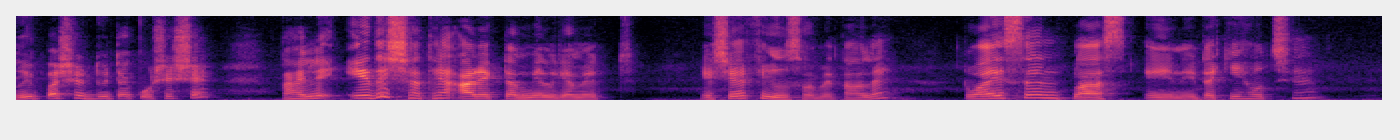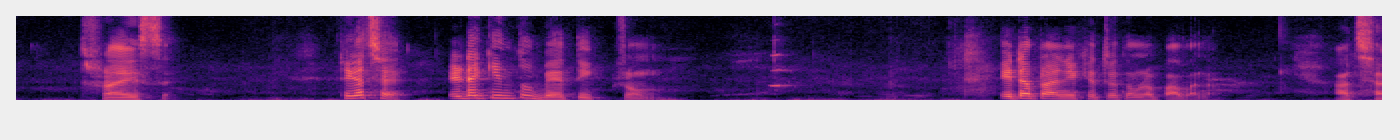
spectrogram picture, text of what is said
দুই পাশের দুইটা কোষ এসে, তাহলে এদের সাথে আরেকটা মেল গ্যামেট এসে ফিউজ হবে। তাহলে টোয়াইসেন প্লাস এন এটা কি হচ্ছে? থ্রাইসেন ঠিক আছে? এটা কিন্তু ব্যতিক্রম। এটা প্রাণীর ক্ষেত্রে তোমরা পাবা না। আচ্ছা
